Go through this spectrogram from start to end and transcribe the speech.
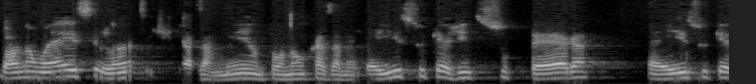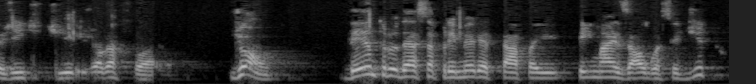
Só não é esse lance de casamento ou não casamento. É isso que a gente supera, é isso que a gente tira e joga fora. John, dentro dessa primeira etapa aí, tem mais algo a ser dito?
